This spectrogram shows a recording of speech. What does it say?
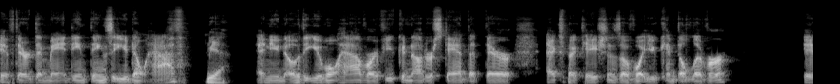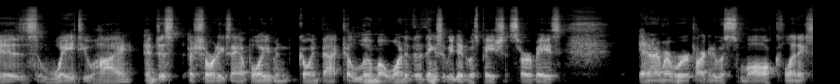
if they're demanding things that you don't have. Yeah. And you know that you won't have, or if you can understand that their expectations of what you can deliver is way too high. And just a short example, even going back to Luma, one of the things that we did was patient surveys. And I remember we were talking to a small clinic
